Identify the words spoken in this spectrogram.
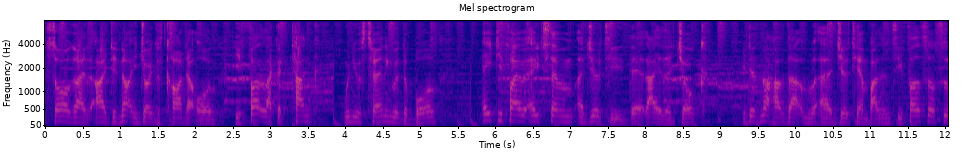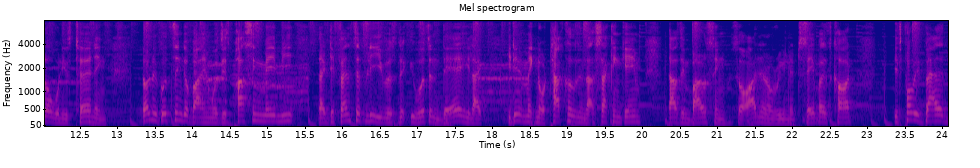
So guys, I did not enjoy this card at all. He felt like a tank when he was turning with the ball. 85 87 agility, that is a joke. He does not have that uh, agility and balance. He felt so slow when he's turning. The only good thing about him was his passing maybe. Like defensively he was he wasn't there. He like he didn't make no tackles in that second game. That was embarrassing. So I don't know really need to say about his card. He's probably better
